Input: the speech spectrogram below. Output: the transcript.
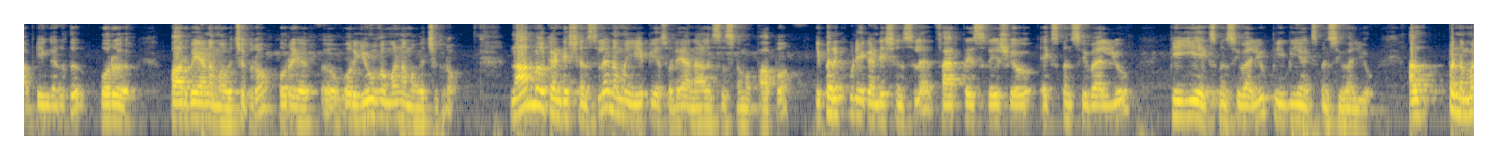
அப்படிங்கிறது ஒரு பார்வையாக நம்ம வச்சுக்கிறோம். ஒரு ஒரு யூகமாக நம்ம வச்சுக்கிறோம். நார்மல் கண்டிஷன்ஸில் நம்ம ஏபிஎஸ் உடைய அனாலிசிஸ் நம்ம பார்ப்போம். இப்போ இருக்கக்கூடிய கண்டிஷன்ஸில் fair price ratio expensive value PE expensive value பிபியும் எக்ஸ்பென்சிவ் வேல்யூ அது இப்போ நம்ம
